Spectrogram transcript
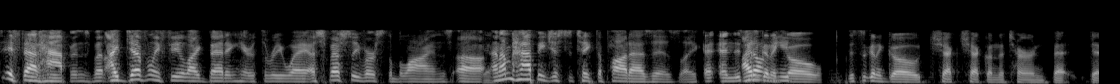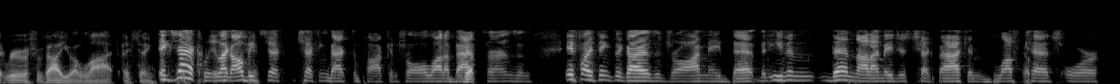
If that happens, but I definitely feel like betting here three way, especially versus the blinds. Uh, Yeah. and I'm happy just to take the pot as is. Like And, and this I is going to need- go. This is going to go check check on the turn. Bet bet river for value a lot. I think. Exactly. Like I'll be check, checking back to pot control, a lot of back Yep. turns, and if I think the guy has a draw, I may bet. But even then, not. I may just check back and bluff Yep. catch or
